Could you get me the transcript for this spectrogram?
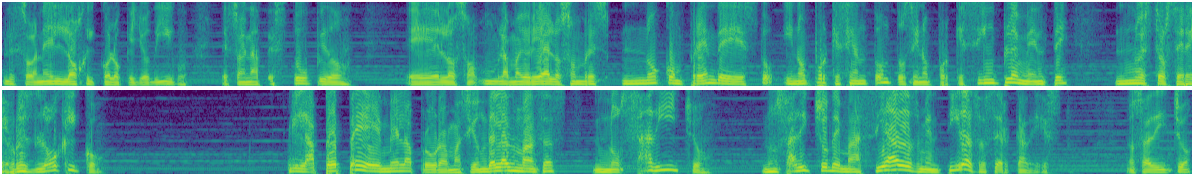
les suena ilógico lo que yo digo, les suena estúpido. Eh, la mayoría de los hombres no comprende esto y no porque sean tontos, sino porque simplemente nuestro cerebro es lógico. Y la PPM, la programación de las masas, nos ha dicho, nos ha dicho demasiadas mentiras acerca de esto. Nos ha dicho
